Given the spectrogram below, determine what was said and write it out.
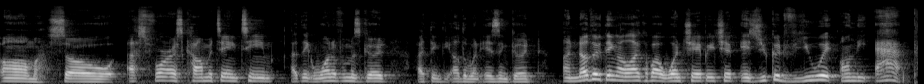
um, so as far as commentating team, I think one of them is good. I think the other one isn't good. Another thing I like about One Championship is you could view it on the app.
